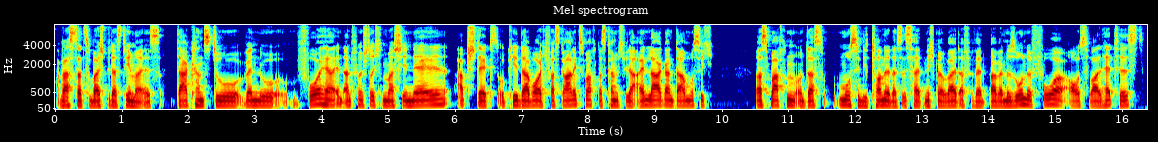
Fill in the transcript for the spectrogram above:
was da zum Beispiel das Thema ist. Da kannst du, wenn du vorher in Anführungsstrichen maschinell absteckst, okay, da brauche ich fast gar nichts machen, das kann ich wieder einlagern, da muss ich was machen und das muss in die Tonne, das ist halt nicht mehr weiterverwendbar. Wenn du so eine Vorauswahl hättest,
